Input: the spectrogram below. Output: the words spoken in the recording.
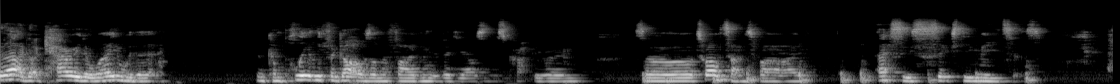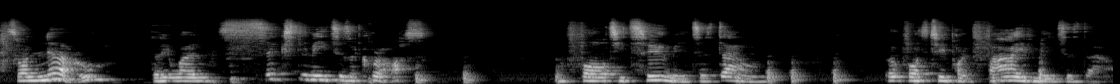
at that, I got carried away with it and completely forgot I was on the five minute videos in this crappy room. So 12 times 5, S is 60 metres. So I know that it went 60 metres across and 42 metres down. Up 42.5 metres down.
